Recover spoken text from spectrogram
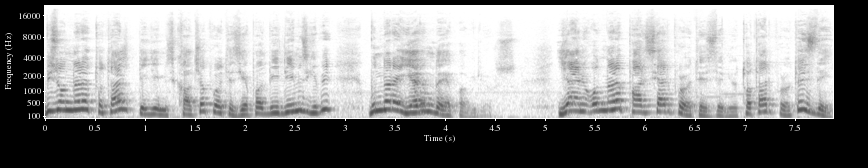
Biz onlara total dediğimiz kalça protezi yapabildiğimiz gibi bunlara yarım da yapabiliyoruz. Yani onlara parsiyel protez deniyor. Total protez değil.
